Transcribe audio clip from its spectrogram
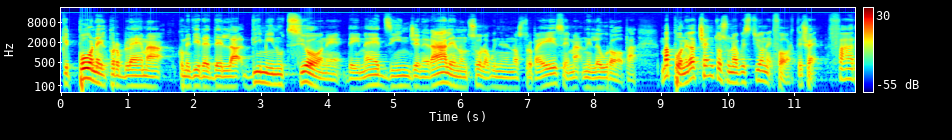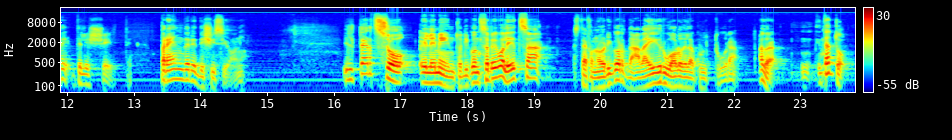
che pone il problema come dire, della diminuzione dei mezzi in generale, non solo quindi nel nostro paese, ma nell'Europa, ma pone l'accento su una questione forte, cioè fare delle scelte, prendere decisioni. Il terzo elemento di consapevolezza, Stefano lo ricordava, è il ruolo della cultura. Allora, intanto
